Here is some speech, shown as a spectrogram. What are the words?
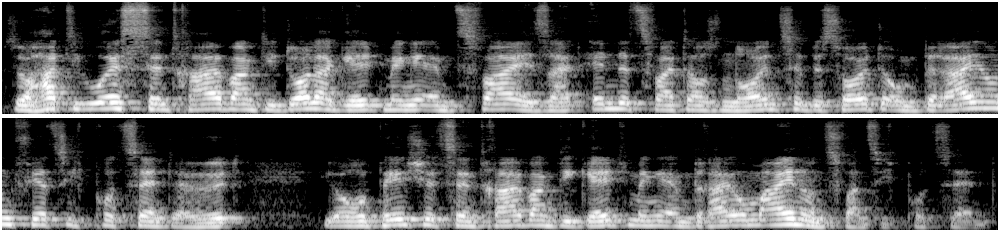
So hat die US-Zentralbank die Dollargeldmenge M2 seit Ende 2019 bis heute um 43 Prozent erhöht, die Europäische Zentralbank die Geldmenge M3 um 21 Prozent.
